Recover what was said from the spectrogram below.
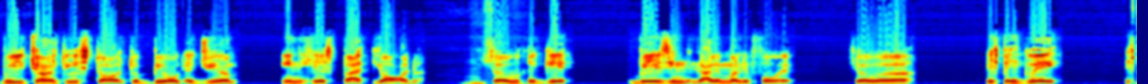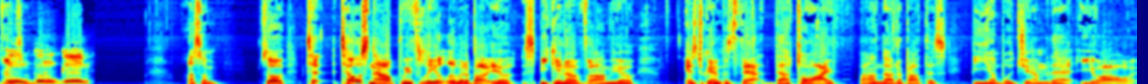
we're trying to start to build a gym in his backyard so we can get raising a lot of money for it. So uh, it's been great. It's been Awesome. going good. Awesome. So t- tell us now briefly a little bit about your. Speaking of um, your Instagram, because that that's how I found out about this Be Humble Gym that you are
